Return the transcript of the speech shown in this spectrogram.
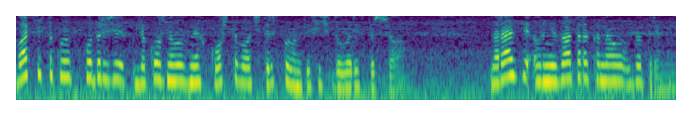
Вартість такої подорожі для кожного з них коштувала 4,5 тисячі доларів США. Наразі організатора каналу затримано.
